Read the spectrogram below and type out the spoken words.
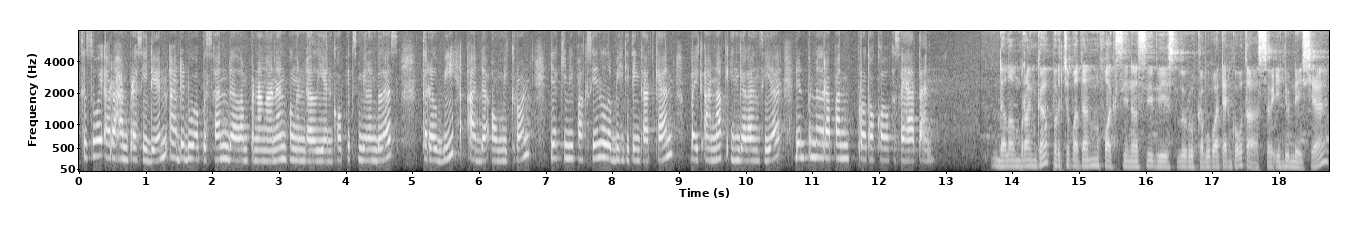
Sesuai arahan Presiden, ada dua pesan dalam penanganan pengendalian COVID-19, terlebih ada Omikron, yakini vaksin lebih ditingkatkan, baik anak hingga lansia, dan penerapan protokol kesehatan. Dalam rangka percepatan vaksinasi di seluruh kabupaten kota se-Indonesia,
